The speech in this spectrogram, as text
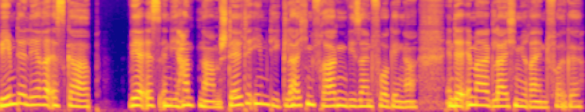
Wem der Lehrer es gab, wer es in die Hand nahm, stellte ihm die gleichen Fragen wie sein Vorgänger, in der immer gleichen Reihenfolge.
